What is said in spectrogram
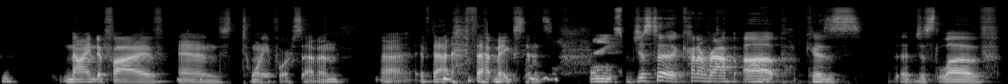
hmm. nine to five and 24 seven. Uh, if that if that makes sense. Thanks. Just to kind of wrap up, because I just love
